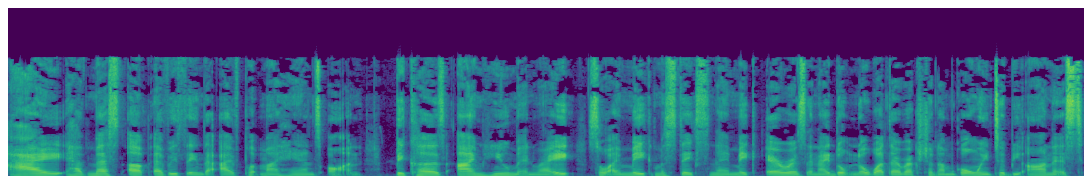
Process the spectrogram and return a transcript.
I have messed up everything that I've put my hands on because I'm human, right? So I make mistakes and I make errors and I don't know what direction I'm going, to be honest.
